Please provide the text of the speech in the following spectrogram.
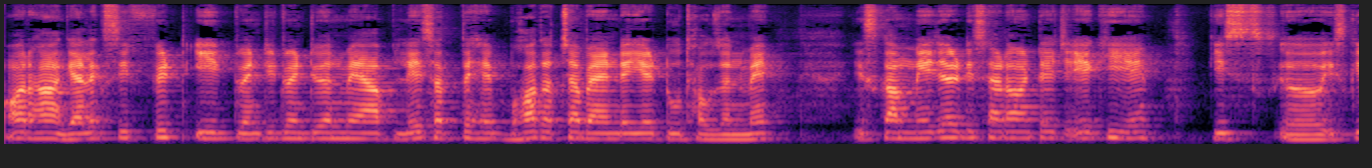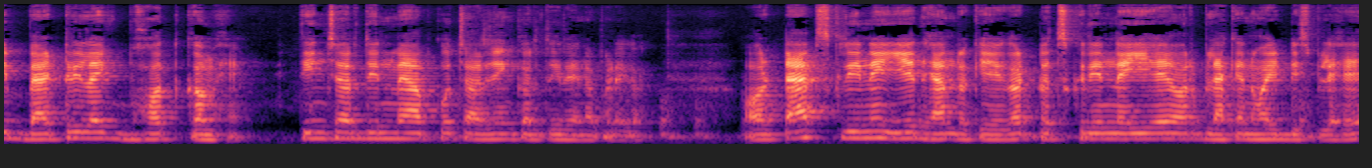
और हाँ Galaxy Fit E twenty twenty one में आप ले सकते हैं। बहुत अच्छा बैंड है ये टू थाउज़ेंड में। इसका मेजर डिसएडवांटेज एक ही है कि इसकी बैटरी लाइफ बहुत कम है। तीन चार दिन में आपको चार्जिंग करते रहना पड़ेगा। और टैप स्क्रीन है, ये ध्यान रखिएगा, टच स्क्रीन नहीं है और ब्लैक एंड वाइट डिस्प्ले है।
